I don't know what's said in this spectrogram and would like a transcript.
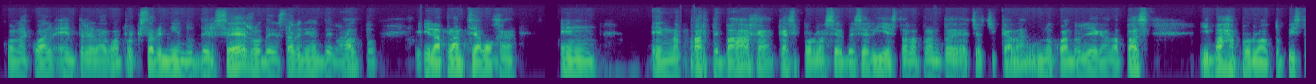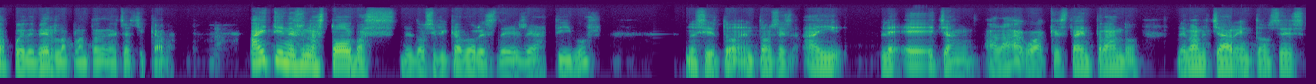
con la cual entra el agua, porque está viniendo del cerro, de, está viniendo del alto, y la planta se aloja en, en la parte baja, casi por la cervecería está la planta de Achachicala. Uno cuando llega a La Paz y baja por la autopista puede ver la planta de Achachicala. Ahí tienes unas tolvas de dosificadores de reactivos, ¿no es cierto? Entonces ahí le echan al agua que está entrando, le van a echar entonces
